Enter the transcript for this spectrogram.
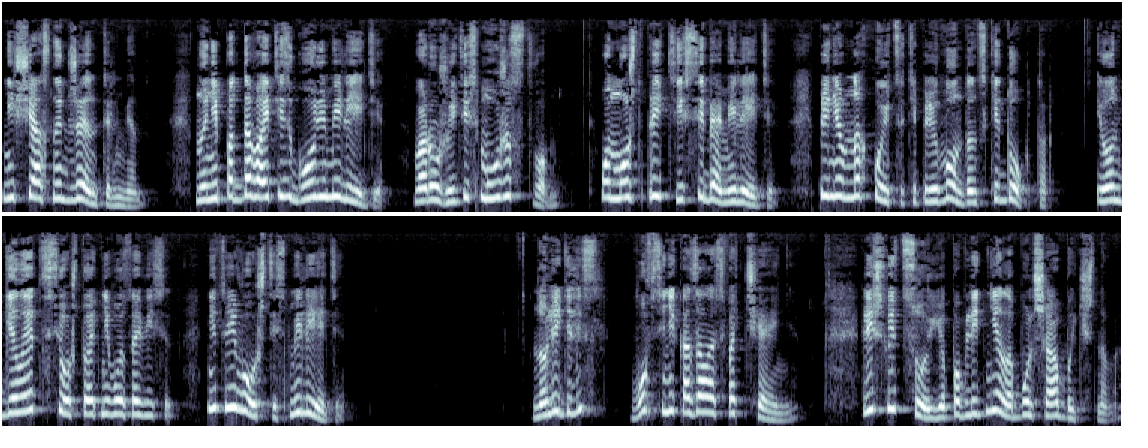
несчастный джентльмен! Но не поддавайтесь горю, миледи, вооружитесь мужеством. Он может прийти в себя, миледи. При нем находится теперь лондонский доктор, и он делает все, что от него зависит. Не тревожьтесь, миледи». Но леди Лис вовсе не казалась в отчаянии. Лишь лицо ее побледнело больше обычного,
